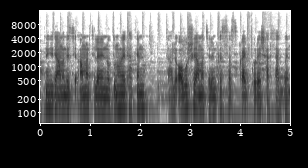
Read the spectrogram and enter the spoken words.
আপনি যদি আমাদের আমার চ্যানেলে নতুন হয়ে থাকেন তাহলে অবশ্যই আমার চ্যানেলকে সাবস্ক্রাইব করে সাথে থাকবেন।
